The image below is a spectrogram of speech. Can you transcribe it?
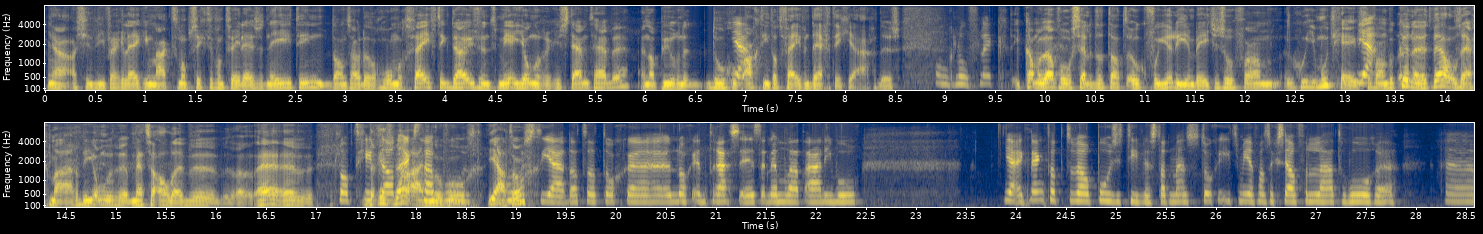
Ja, als je die vergelijking maakt ten opzichte van 2019, dan zouden er 150.000 meer jongeren gestemd hebben. En dan puur in de doelgroep 18 tot 35 jaar. Dus Ongelooflijk. Ik kan me wel voorstellen dat dat ook voor jullie een beetje zo van goede moed geeft. Ja. Van we kunnen het wel, zeg maar. De jongeren met z'n allen. We, hè, Klopt, geeft wel, wel extra voor. Ja, toch? Ja, dat er toch uh, nog interesse is en inderdaad animo. Ja, ik denk dat het wel positief is dat mensen toch iets meer van zichzelf willen laten horen. Uh,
